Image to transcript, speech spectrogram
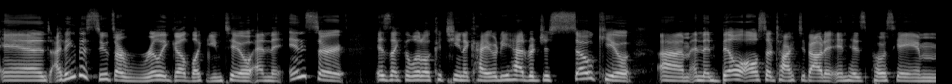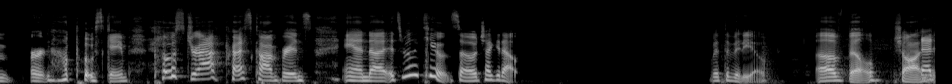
and I think the suits are really good looking too and the insert is like the little Kachina Coyote head, which is so cute. Um, and then Bill also talked about it in his post game or not post game, post draft press conference, and uh, it's really cute. So check it out with the video of Bill Sean. That-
